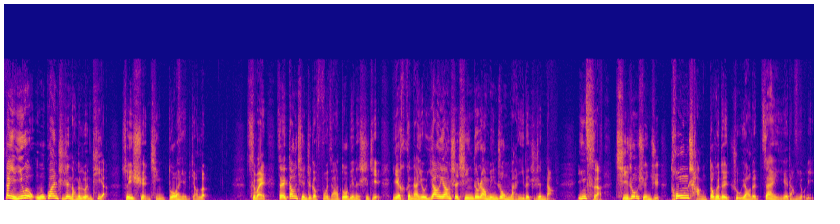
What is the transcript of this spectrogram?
但也因为无关执政党的轮替啊，所以选情多半也比较冷。此外，在当前这个复杂多变的世界，也很难有样样事情都让民众满意的执政党。因此啊，其中选举通常都会对主要的在野党有利。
